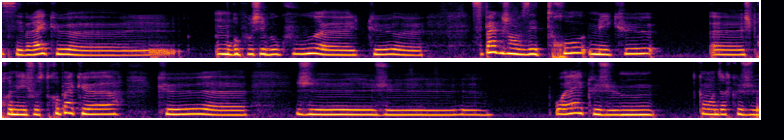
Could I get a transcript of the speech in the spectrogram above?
c'est vrai que on me reprochait beaucoup que c'est pas que j'en faisais trop, mais que je prenais les choses trop à cœur, que je, je ouais, que je. Comment dire que je.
